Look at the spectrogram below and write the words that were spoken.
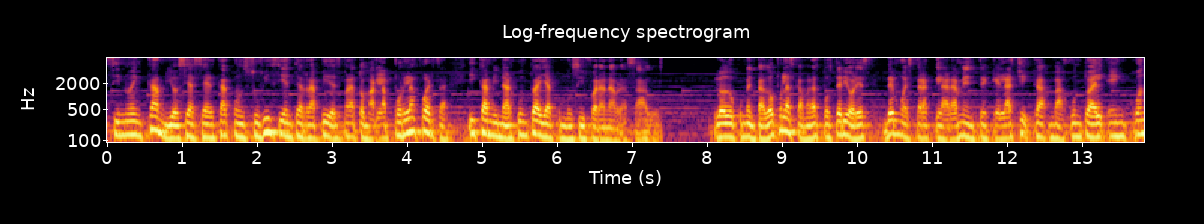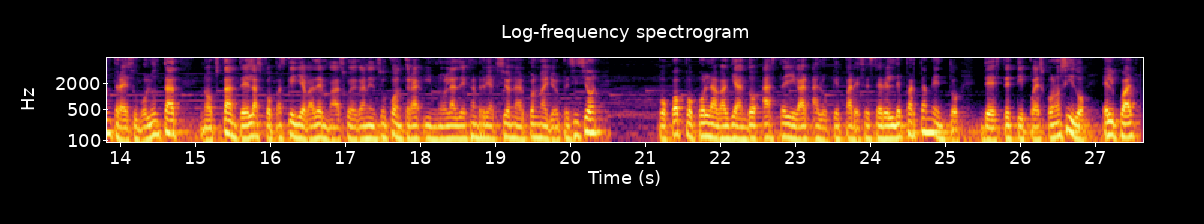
sino en cambio se acerca con suficiente rapidez para tomarla por la fuerza y caminar junto a ella como si fueran abrazados. Lo documentado por las cámaras posteriores demuestra claramente que la chica va junto a él en contra de su voluntad, no obstante, las copas que lleva además juegan en su contra y no la dejan reaccionar con mayor precisión. Poco a poco la va guiando hasta llegar a lo que parece ser el departamento de este tipo desconocido, el cual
